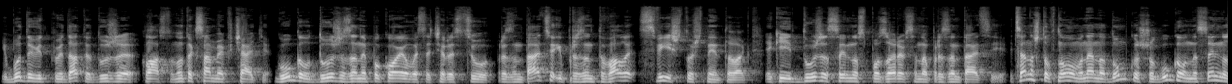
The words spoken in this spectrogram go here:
і буде відповідати дуже класно. Ну так само, як в чаті. Google дуже занепокоїлися через цю презентацію і презентували свій штучний інтелект, який дуже сильно спозорився на презентації. І це наштовхнуло мене на думку, що Google не сильно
